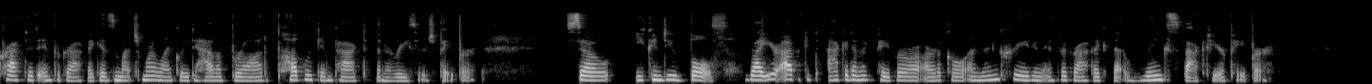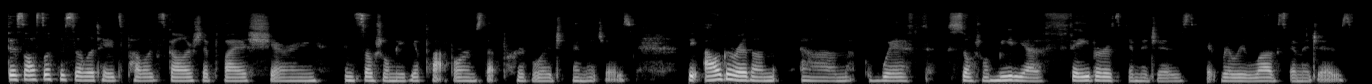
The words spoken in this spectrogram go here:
crafted infographic is much more likely to have a broad public impact than a research paper. So you can do both. Write your academic paper or article and then create an infographic that links back to your paper. This also facilitates public scholarship via sharing in social media platforms that privilege images the algorithm um, with social media favors images. It really loves images.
